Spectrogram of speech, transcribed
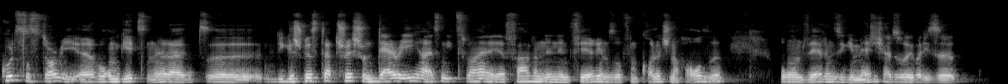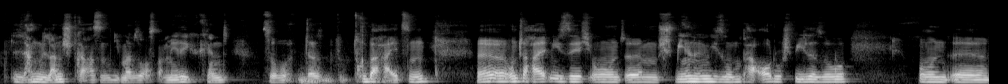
kurz zur Story. Äh, worum geht's? Ne? Da gibt's äh, die Geschwister Trish und Derry heißen die zwei, äh, fahren in den Ferien so vom College nach Hause. Und während sie gemächlich halt so über diese langen Landstraßen, die man so aus Amerika kennt, so da, drüber heizen, äh, unterhalten die sich und ähm, spielen irgendwie so ein paar Autospiele so. Und äh,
